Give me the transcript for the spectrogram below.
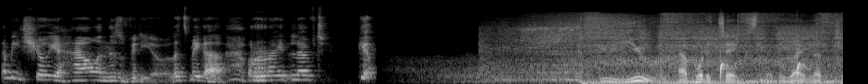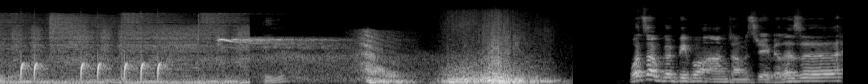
Let me show you how in this video. Let's make a right, left, here. Do you have what it takes to make a right left here? Do you? What's up, good people? I'm Thomas J. Bellezza.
